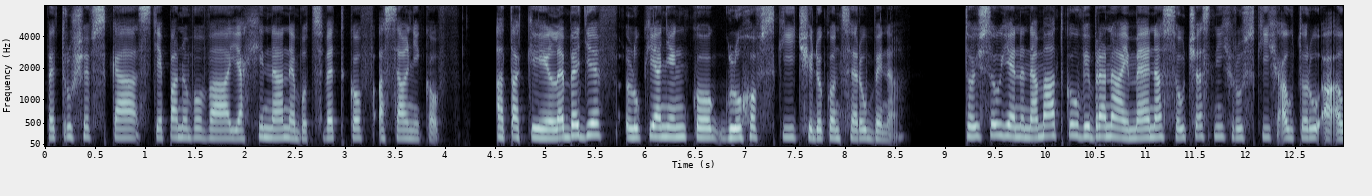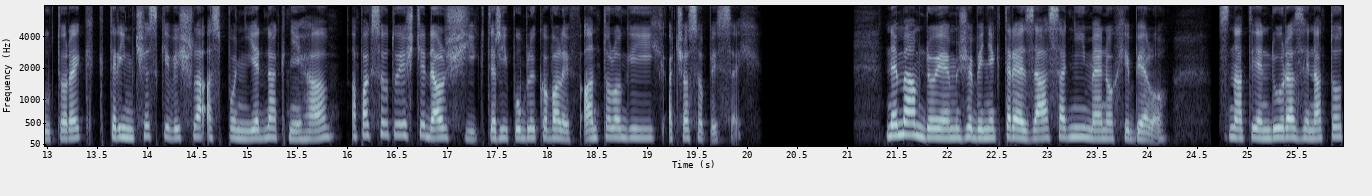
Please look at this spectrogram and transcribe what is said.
Petruševská, Stěpanovová, Jachina nebo Cvetkov a Salnikov. A taky Lebeděv, Lukjaněnko, Gluchovský či dokonce Rubina. To jsou jen namátkou vybraná jména současných ruských autorů a autorek, kterým česky vyšla aspoň jedna kniha, a pak jsou tu ještě další, kteří publikovali v antologiích a časopisech. Nemám dojem, že by některé zásadní jméno chybělo. Snad jen důrazy na to,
